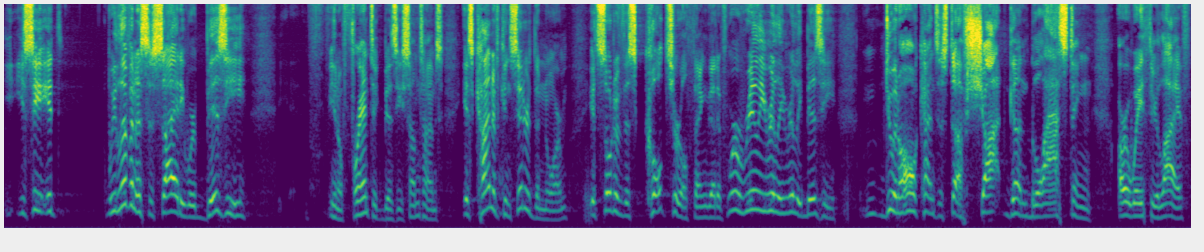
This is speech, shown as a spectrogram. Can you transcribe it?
You see, it, we live in a society where busy you know, frantic busy sometimes, is kind of considered the norm. It's sort of this cultural thing that if we're really, really, really busy doing all kinds of stuff, shotgun blasting our way through life,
